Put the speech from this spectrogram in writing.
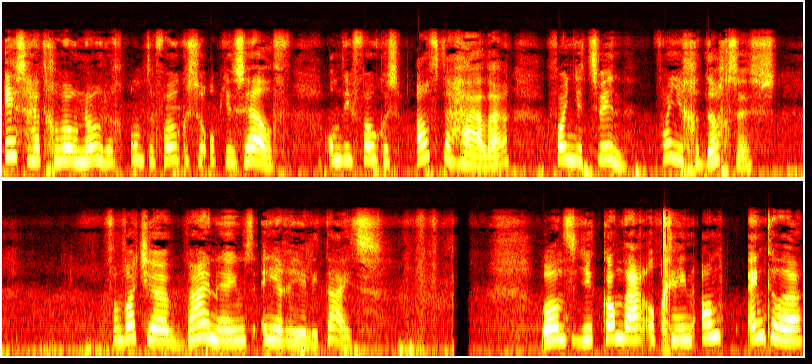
is het gewoon nodig om te focussen op jezelf. Om die focus af te halen van je twin, van je gedachten. Van wat je waarneemt in je realiteit. Want je kan daar op geen enkele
